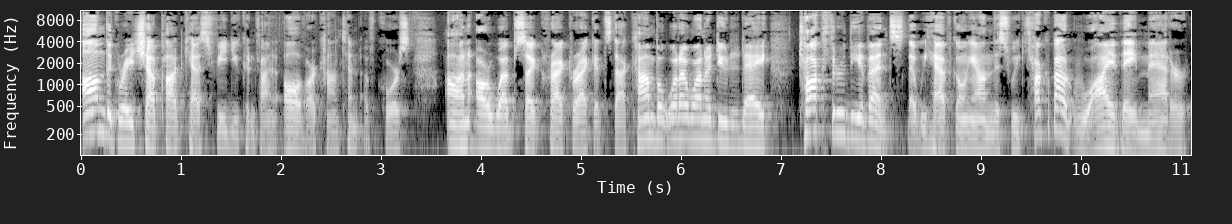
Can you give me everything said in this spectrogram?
on the Great Shot podcast feed. You can find all of our content, of course, on our website, crackedracquets.com. But what I want to do today, talk through the events that we have going on this week, talk about why they matter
